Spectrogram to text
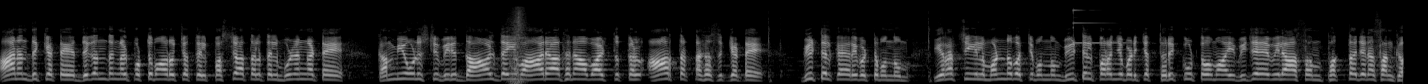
ആനന്ദിക്കട്ടെ ദിഗന്ധങ്ങൾ പൊട്ടുമാറുച്ചത്തിൽ പശ്ചാത്തലത്തിൽ മുഴങ്ങട്ടെ കമ്മ്യൂണിസ്റ്റ് വിരുദ്ധ ആൾ ദൈവ ആരാധനാ വാഴ്ത്തുക്കൾ ആർത്തട്ടഹസിക്കട്ടെ വീട്ടിൽ കയറി വെട്ടുമെന്നും ഇറച്ചിയിൽ മണ്ണ് പറ്റുമെന്നും വീട്ടിൽ പറഞ്ഞു പഠിച്ച തെറിക്കൂട്ടവുമായി വിജയവിലാസം ഭക്തജന സംഘം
